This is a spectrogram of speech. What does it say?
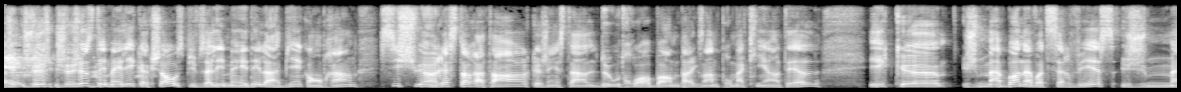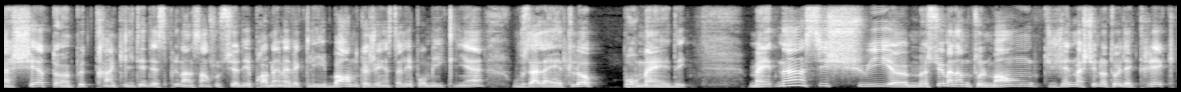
Je, je, veux juste démêler quelque chose, puis vous allez m'aider à bien comprendre. Si je suis un restaurateur, que j'installe deux ou trois bornes, par exemple, pour ma clientèle, et que je m'abonne à votre service, je m'achète un peu de tranquillité d'esprit dans le sens où s'il y a des problèmes avec les bornes que j'ai installées pour mes clients, vous allez être là pour m'aider. Maintenant, si je suis euh, monsieur, madame, tout le monde, qui vient de m'acheter une auto électrique,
